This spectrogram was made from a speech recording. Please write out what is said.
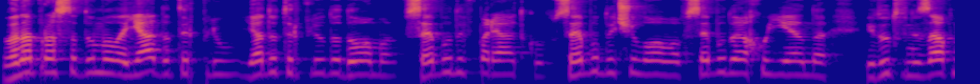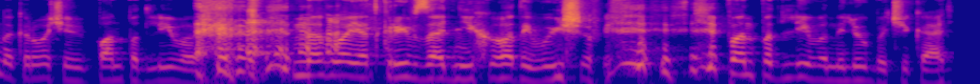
Вона просто думала: я дотерплю, я дотерплю додому, все буде в порядку, все буде чолово, все буде ахуєнно. І тут внезапно, коротше, пан Подліва ногою відкрив задній ход і вийшов. Пан Подліва не любить чекати.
